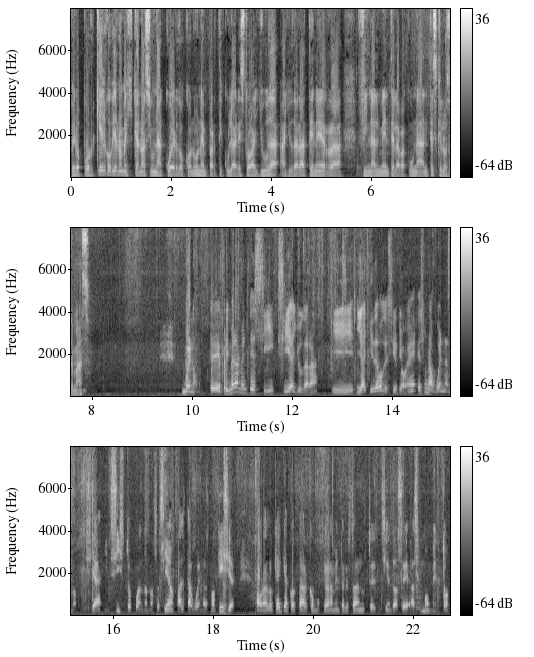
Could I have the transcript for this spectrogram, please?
pero ¿por qué el gobierno mexicano hace un acuerdo con una en particular? ¿Esto ayuda, ayudará a tener uh, finalmente la vacuna antes que los demás? Bueno, eh, primeramente sí, sí ayudará y, y, debo decirlo, ¿eh? es una buena noticia, insisto, cuando nos hacían falta buenas noticias. Ahora, lo que hay que acotar, como claramente lo estaban ustedes diciendo hace, hace un momento,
